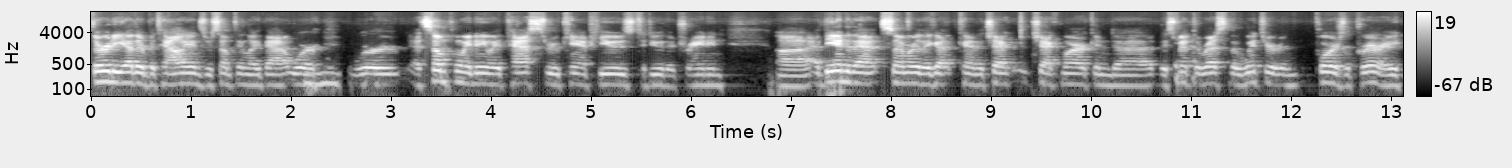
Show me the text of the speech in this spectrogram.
30 other battalions or something like that were mm-hmm. were at some point anyway passed through Camp Hughes to do their training uh, at the end of that summer, they got kind of the check check mark, and uh, they spent the rest of the winter in Portage la Prairie.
